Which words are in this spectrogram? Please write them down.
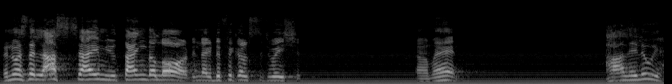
When was the last time you thanked the Lord in a difficult situation? Amen. Hallelujah.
